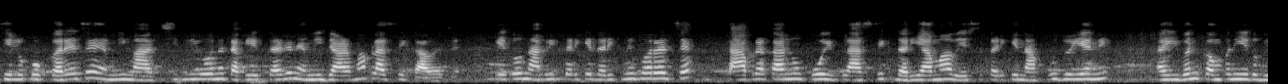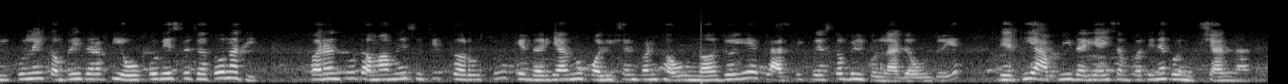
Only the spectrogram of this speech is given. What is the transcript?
જે લોકો કરે છે, એમની માછલીઓને તકલીફ થાય છે ને એમની જાળમાં પ્લાસ્ટિક આવે છે એ તો નાગરિક તરીકે દરેકની ફરજ છે આ પ્રકારનું કોઈ પ્લાસ્ટિક દરિયામાં વેસ્ટ તરીકે નાખવું જોઈએ નહીં. ઇવન કંપનીએ તો બિલકુલ નહીં. કંપની તરફથી એવો કોઈ વેસ્ટ જતો નથી. પરંતુ તમામને સૂચિત કરું છું કે દરિયાનું પોલ્યુશન પણ થવું ન જોઈએ. પ્લાસ્ટિક વેસ્ટ તો બિલકુલ ના જવું જોઈએ. જેથી આપની દરિયાઈ સંપત્તિને કોઈ નુકસાન ના થાય.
